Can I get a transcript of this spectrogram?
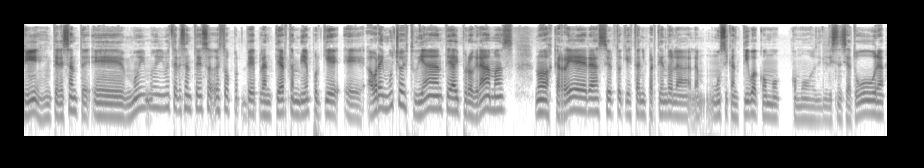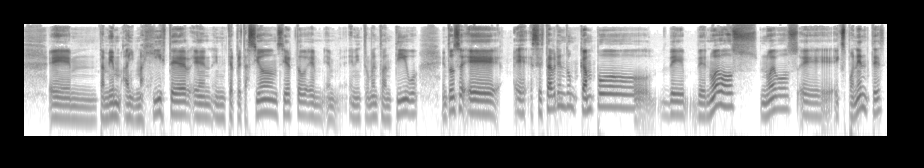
Sí, interesante. Eh, muy, muy interesante eso, esto de plantear también, porque eh, ahora hay muchos estudiantes, hay programas, nuevas carreras, ¿cierto? Que están impartiendo la, música antigua como, como licenciatura. Em, también hay magíster en, interpretación, ¿cierto? En, en, instrumentos antiguos. Entonces, eh, se está abriendo un campo de, de nuevos, nuevos exponentes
